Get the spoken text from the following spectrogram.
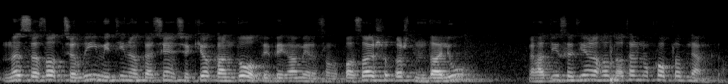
Nëse thot qëllimi i tina ka qenë që kjo ka ndodhë prej pejgamberit, pastaj është ndalu, me hadithet e tjera thot atëherë nuk ka problem këta.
